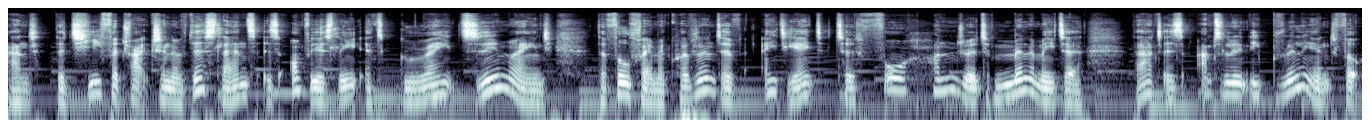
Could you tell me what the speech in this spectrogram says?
and the chief attraction of this lens is obviously its great zoom range, the full frame equivalent of 88 to 400 mm. That is absolutely brilliant for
